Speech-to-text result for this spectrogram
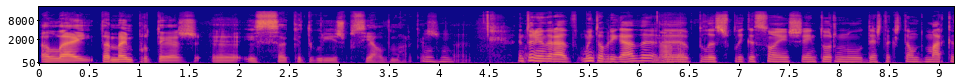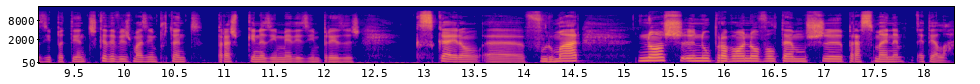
a lei também protege uh, essa categoria especial de marcas. Uhum. António Andrade, muito obrigada uh, pelas explicações em torno desta questão de marcas e patentes, cada vez mais importante para as pequenas e médias empresas que se queiram uh, formar. Nós, no Pro Bono, voltamos para a semana. Até lá.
